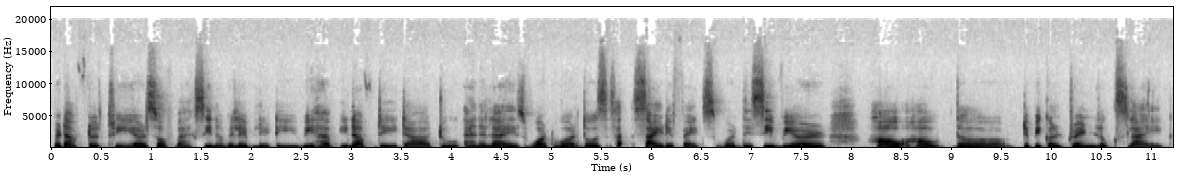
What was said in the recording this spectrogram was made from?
But after 3 years of vaccine availability we have enough data to analyze what were those side effects. Were they severe? How how the typical trend looks like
